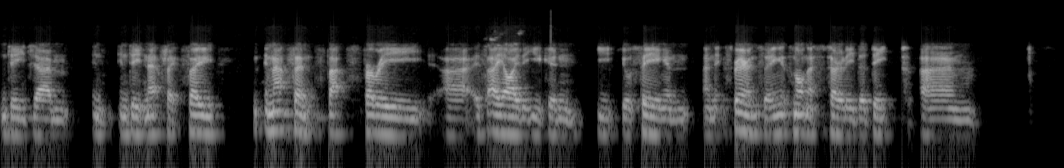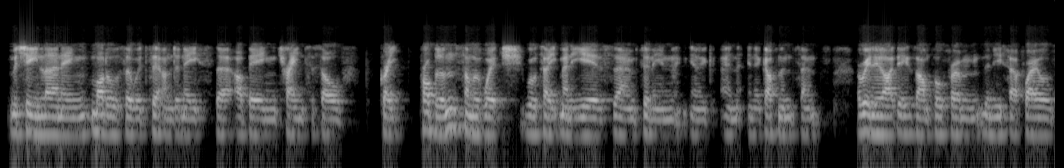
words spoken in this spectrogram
indeed um, in, indeed Netflix. So in that sense, that's very uh, it's AI that you can you, are seeing and, and experiencing. It's not necessarily the deep um, machine learning models that would sit underneath that are being trained to solve great problems, some of which will take many years, um, certainly in, you know, in, in a government sense. I really like the example from the New South Wales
